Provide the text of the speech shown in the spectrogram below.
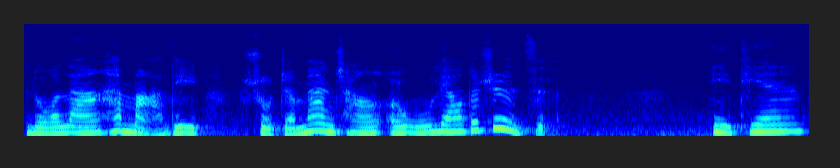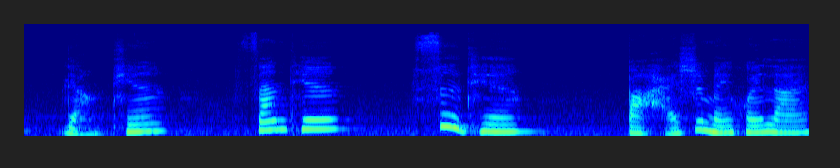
罗兰和玛丽。数着漫长而无聊的日子，一天、两天、三天、四天，爸还是没回来。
